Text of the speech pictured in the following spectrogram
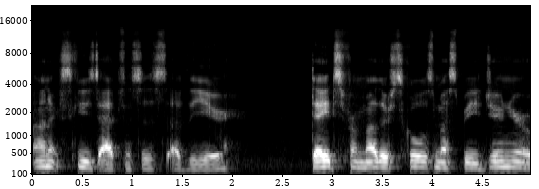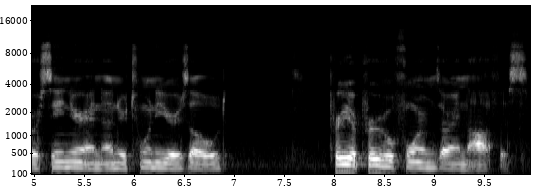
unexcused absences of the year. Dates from other schools must be junior or senior and under 20 years old. Pre-approval forms are in the office.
